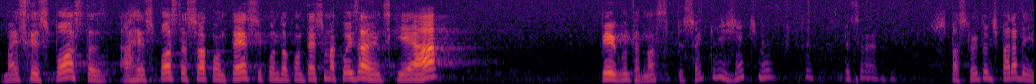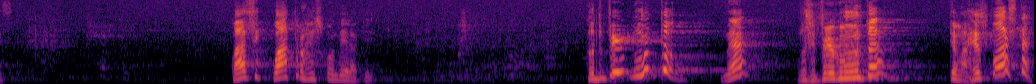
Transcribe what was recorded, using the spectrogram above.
Mas respostas, a resposta só acontece quando acontece uma coisa antes, que é a pergunta. Nossa, pessoa inteligente mesmo. Os pastores estão de parabéns. Quase quatro responderam aqui. Quando perguntam, né? Você pergunta, tem uma resposta.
